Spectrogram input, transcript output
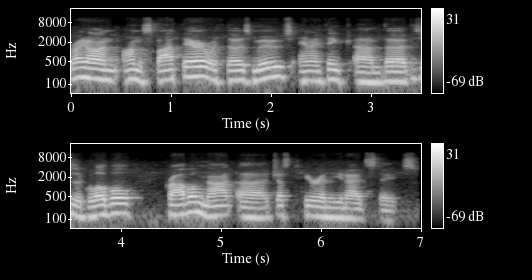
right on on the spot there with those moves, and I think um, the this is a global problem, not uh, just here in the United States.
